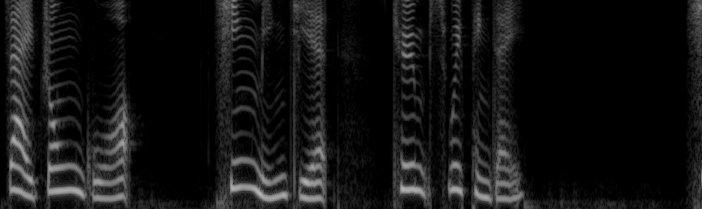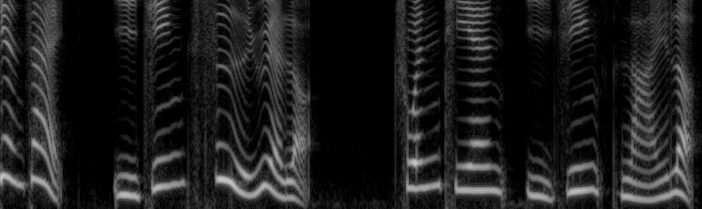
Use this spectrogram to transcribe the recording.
在中国。清明节，Tomb Sweeping Day。现在已经四月了，春天已经来了。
